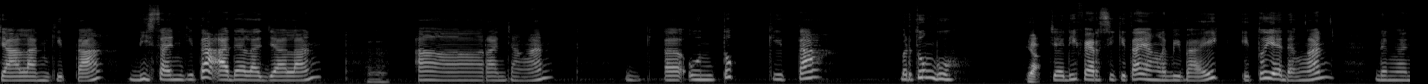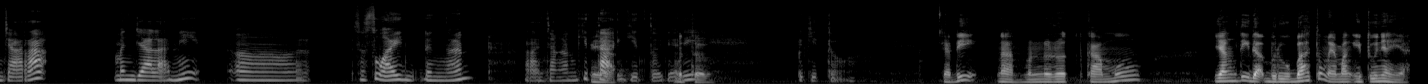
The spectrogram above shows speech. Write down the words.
jalan kita, desain kita adalah jalan Hmm. eh, rancangan eh, untuk kita bertumbuh. Ya. Jadi versi kita yang lebih baik itu ya dengan dengan cara menjalani eh, sesuai dengan rancangan kita gitu. Jadi Betul. begitu. Jadi, nah menurut kamu yang tidak berubah tuh memang itunya ya.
